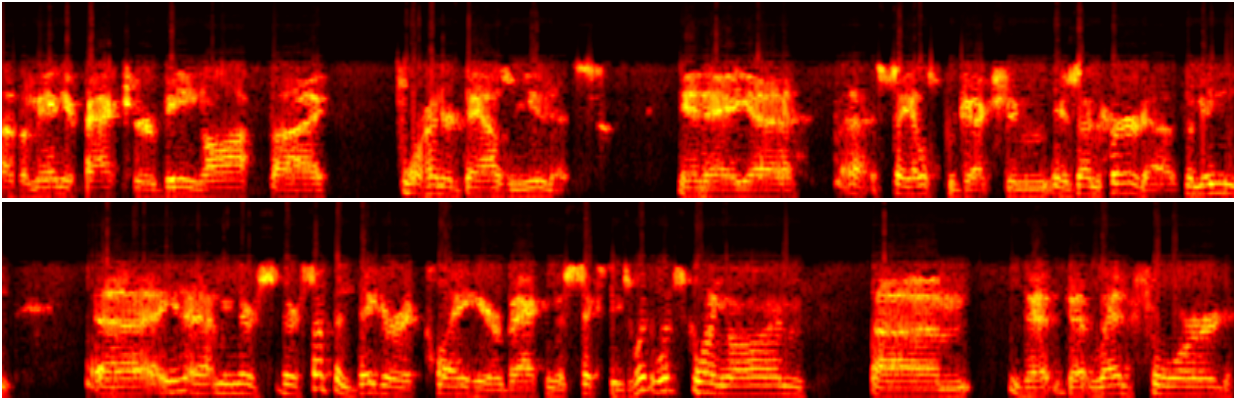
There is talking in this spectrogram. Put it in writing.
of a manufacturer being off by 400,000 units in a uh, uh, sales projection is unheard of. I mean, uh, you know, I mean, there's there's something bigger at play here back in the '60s. What, what's going on um, that that led Ford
